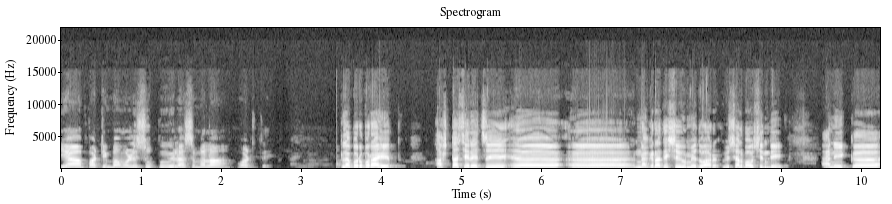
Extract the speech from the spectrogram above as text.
या पाठिंबामुळे सोपी होईल असं मला वाटतंय. आपल्याबरोबर आहेत अष्टाचर्याचे अ, नगराध्यक्ष उमेदवार विशालभाऊ शिंदे आणि एक अ,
